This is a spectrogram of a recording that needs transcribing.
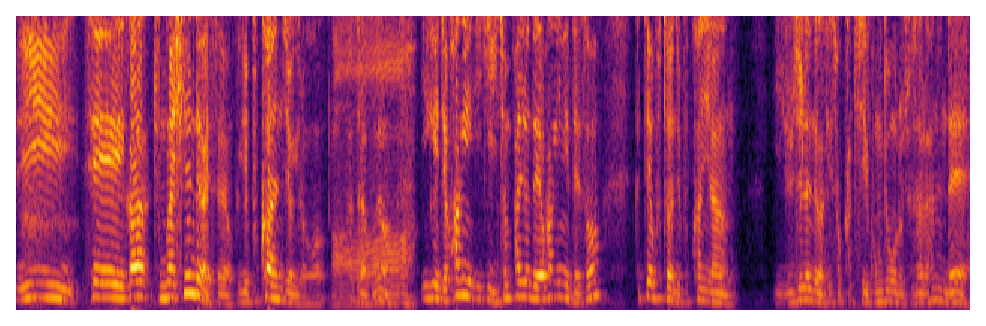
이 새가 중간에 쉬는 데가 있어요. 그게 북한 지역이라고 아. 하더라고요. 이게 이제 확인 이게 2008년도에 확인이 돼서 그때부터 이제 북한이랑 이 뉴질랜드가 계속 같이 공동으로 조사를 하는데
